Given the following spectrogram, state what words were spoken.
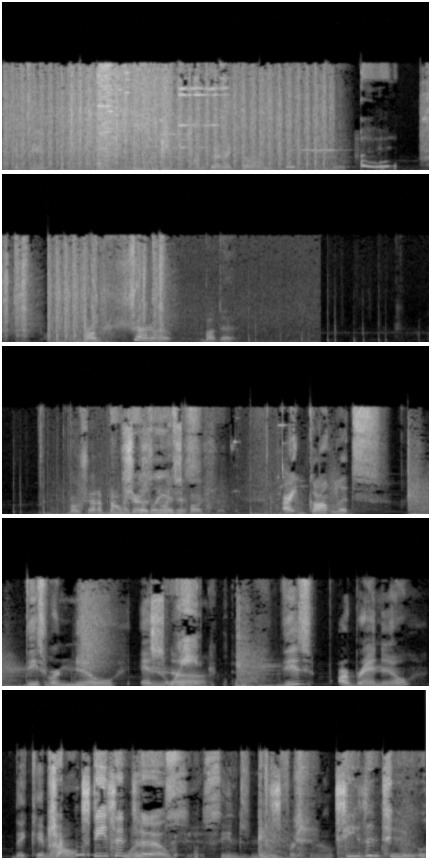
15. I'm gonna kill him. Bro, shut up about that. Bro, shut up. Don't I'm make sure those noises. Alright, gauntlets. These were new in uh, These are brand new. They came Check out. season two. se- Season two first came out. Season two.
